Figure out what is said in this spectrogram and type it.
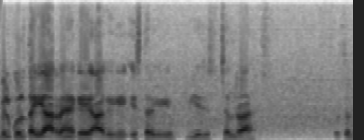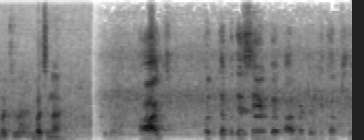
बिल्कुल तैयार रहें कि आगे की इस तरह की ये चल रहा है उससे बचना है। बचना है। आज उत्तर प्रदेश संयुक्त व्यापार मंडल की तरफ़ से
